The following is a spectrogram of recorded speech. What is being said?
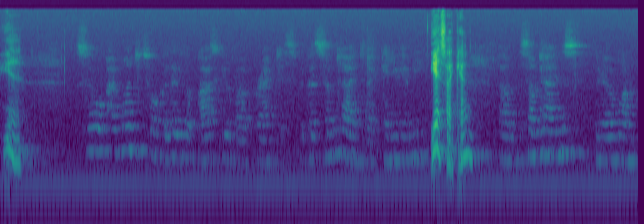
Yeah. So I want to talk a little, bit ask you about practice because sometimes, I, can you hear me? Yes, I can. Um, sometimes, you know, one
